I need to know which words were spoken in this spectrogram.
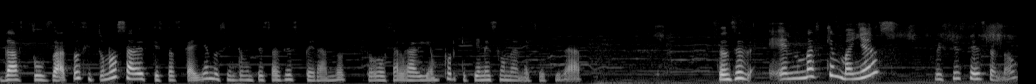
das tus datos y tú no sabes que estás cayendo, simplemente estás esperando que todo salga bien porque tienes una necesidad. Entonces, en más que mañas, pues es eso, ¿no?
